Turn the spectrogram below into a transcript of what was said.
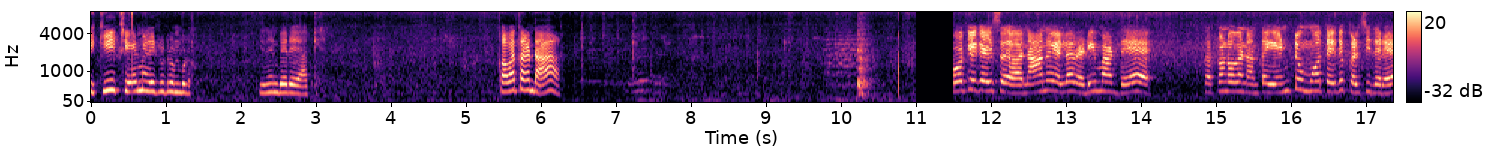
ಈ ಕೀ ಚೇರ್ ಮೇಲೆ ಇಟ್ಬಿಟ್ಟು ಬಂದ್ಬಿಡು ಇದೇನು ಬೇರೆ ಯಾಕೆ? ಕವರ್ ತಗೊಂಡಾ? ಓಕೆ ಗೈಸ್ ನಾನು ಎಲ್ಲ ರೆಡಿ ಮಾಡಿದೆ. ಕರ್ಕೊಂಡು ಹೋಗೋಣ ಅಂತ ಎಂಟು ಮೂವತ್ತೈದು ಕಳಿಸಿದ್ದಾರೆ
